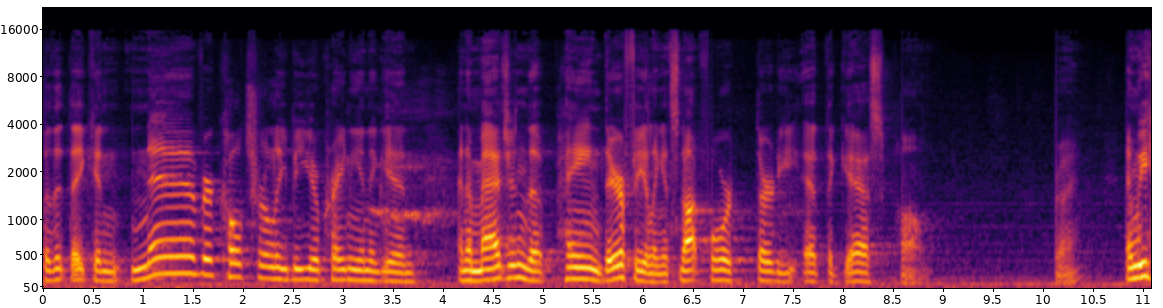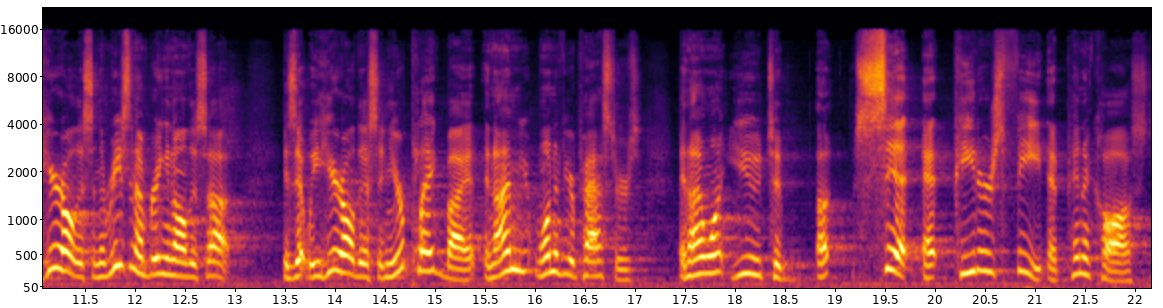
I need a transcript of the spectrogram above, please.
so that they can never culturally be Ukrainian again and imagine the pain they're feeling. It's not 4:30 at the gas pump. Right? And we hear all this and the reason I'm bringing all this up is that we hear all this and you're plagued by it and I'm one of your pastors and I want you to uh, sit at Peter's feet at Pentecost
